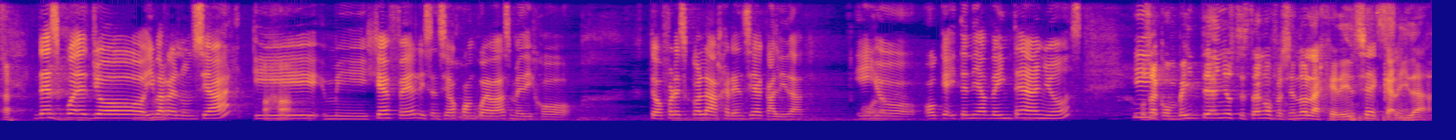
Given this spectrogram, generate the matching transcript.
Después yo iba a renunciar y mi jefe, licenciado Juan Cuevas, me dijo, te ofrezco la gerencia de calidad. Y yo, ok, tenía 20 años. O sea, con 20 años te están ofreciendo la gerencia de calidad.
